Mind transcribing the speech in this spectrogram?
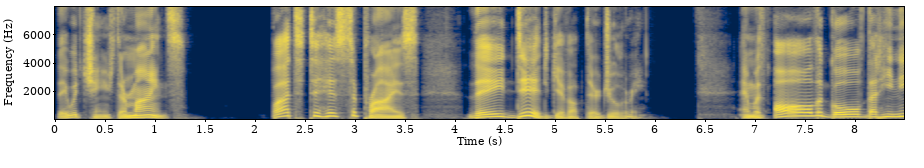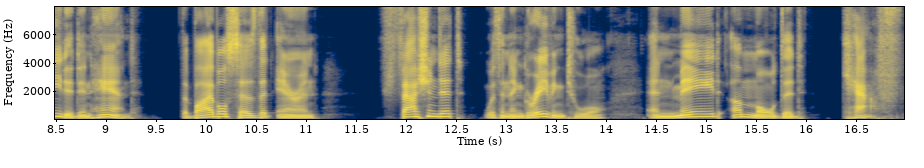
they would change their minds. But to his surprise, they did give up their jewelry. And with all the gold that he needed in hand, the Bible says that Aaron fashioned it with an engraving tool and made a molded calf.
